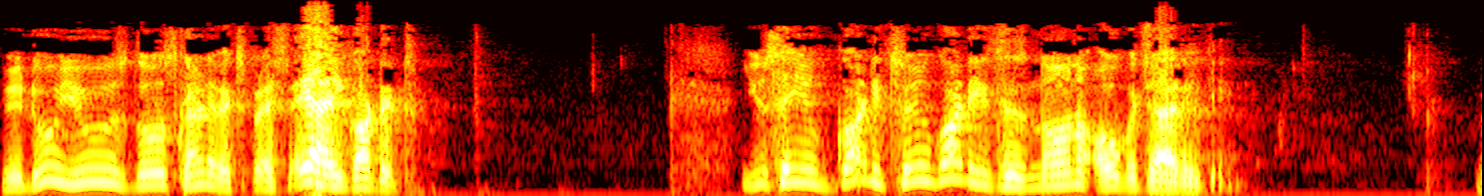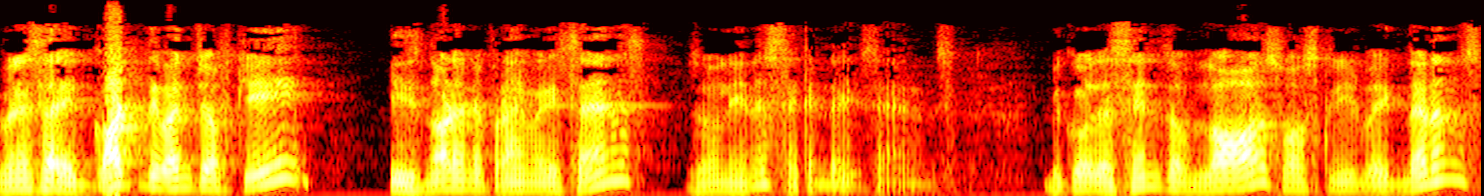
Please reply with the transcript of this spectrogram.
We do use those kind of expressions. Yeah, I got it. You say you got it, so you got it. He says, no, no, aupachariki. When I say got the bunch of key, is not in a primary sense, it's only in a secondary sense. Because the sense of loss was created by ignorance,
